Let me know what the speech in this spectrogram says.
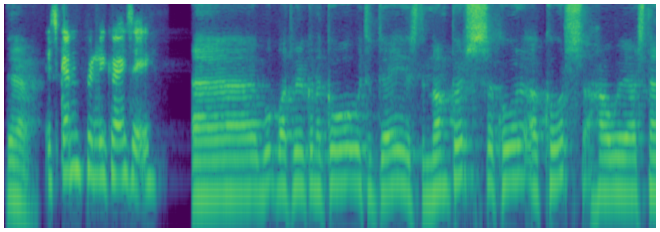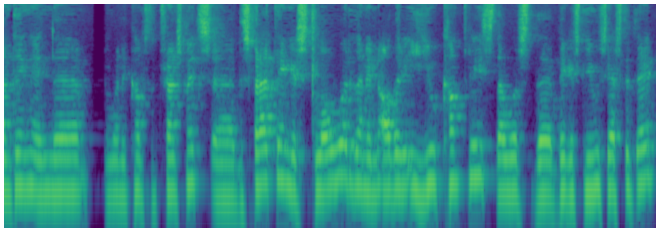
Yeah. It's getting pretty crazy. Uh, what we're going to go over today is the numbers, of course, of course how we are standing in the, when it comes to transmits. Uh, the spreading is slower than in other EU countries. That was the biggest news yesterday.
